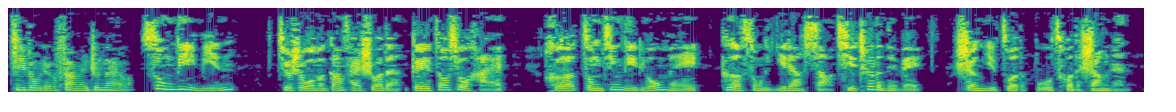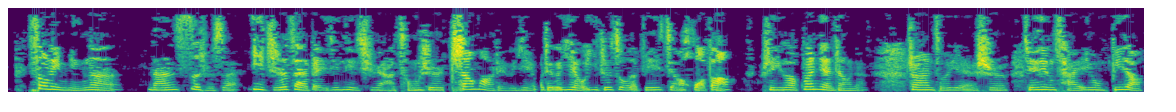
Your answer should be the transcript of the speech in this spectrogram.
记录这个范围之内了。宋立民就是我们刚才说的给邹秀海和总经理刘梅各送了一辆小汽车的那位生意做得不错的商人。宋立明呢？男，四十岁，一直在北京地区啊从事商贸这个业务，这个业务一直做的比较火爆。是一个关键证人。专案组也是决定采用比较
